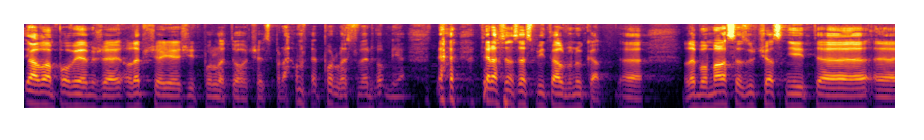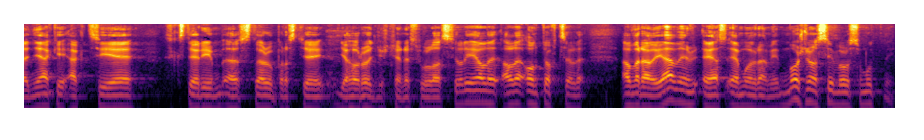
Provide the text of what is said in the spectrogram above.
já vám povím, že lepše je žít podle toho, co je správné, podle svědomí. Teraz jsem se spýtal vnuka, eh, lebo mal se zúčastnit eh, eh, nějaké akcie, s, kterým, s kterou prostě jeho rodiče nesouhlasili, ale, ale on to chce. A vraví, já, vím, já, já mu vravím, možná si byl smutný,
